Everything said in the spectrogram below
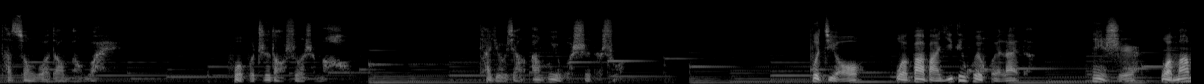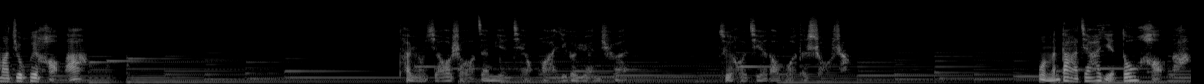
他送我到门外。我不知道说什么好。他又像安慰我似的说：“不久，我爸爸一定会回来的，那时我妈妈就会好了。”他用小手在面前画一个圆圈，最后接到我的手上。我们大家也都好了。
